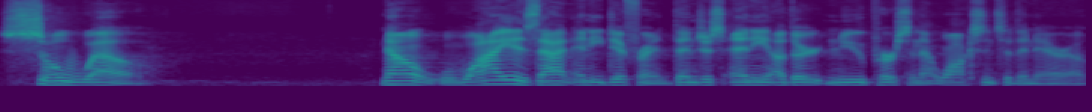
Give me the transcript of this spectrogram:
so well. Now, why is that any different than just any other new person that walks into the narrow?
